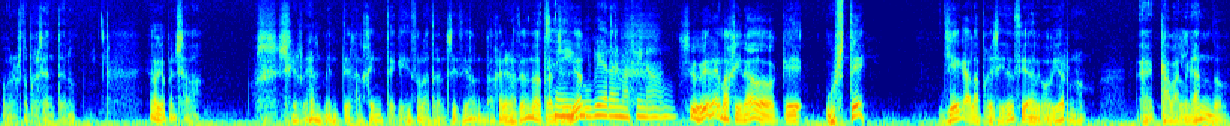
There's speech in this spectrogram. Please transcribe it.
sobre nuestro presente. ¿no? Yo, pensaba, si realmente la gente que hizo la transición, la generación de la transición, se hubiera imaginado. Se hubiera imaginado que usted llega a la presidencia del gobierno eh, cabalgando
